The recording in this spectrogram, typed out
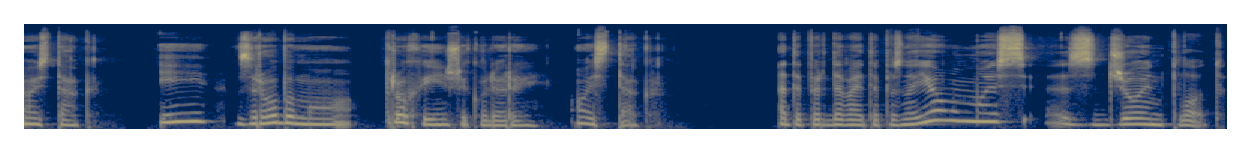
Ось так. І зробимо трохи інші кольори. Ось так. А тепер давайте познайомимось з Join Plot.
